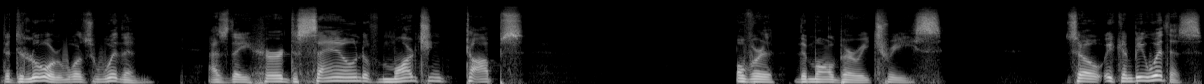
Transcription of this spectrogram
that the Lord was with them as they heard the sound of marching tops over the mulberry trees. So it can be with us.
